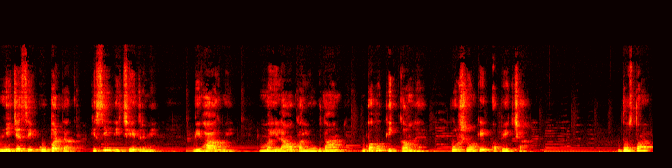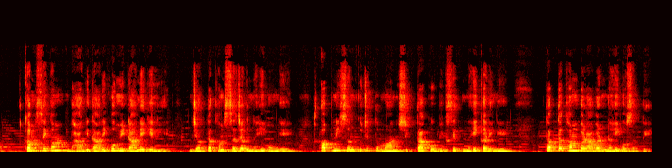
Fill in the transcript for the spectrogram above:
नीचे से ऊपर तक किसी भी क्षेत्र में, विभाग में महिलाओं का योगदान बहुत ही कम है पुरुषों के अपेक्षा। दोस्तों, कम से कम भागीदारी को मिटाने के लिए जब तक हम सजग नहीं होंगे अपनी संकुचित मानसिकता को विकसित नहीं करेंगे, तब तक हम बराबर नहीं हो सकते।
